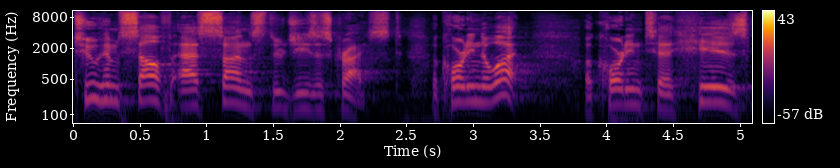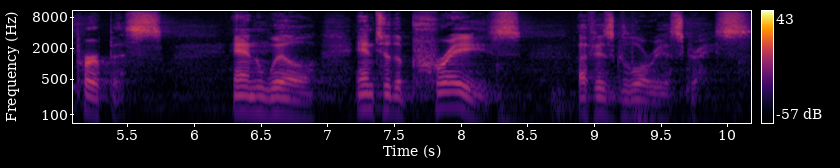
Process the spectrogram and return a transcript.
to Himself as sons through Jesus Christ. According to what? According to His purpose and will, and to the praise of his glorious grace.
